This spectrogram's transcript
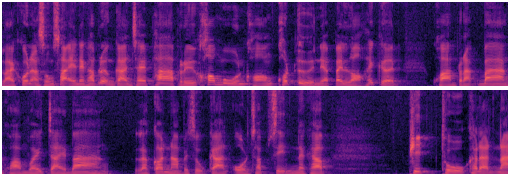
หลายคนอาจสงสัยนะครับเรื่องการใช้ภาพหรือข้อมูลของคนอื่นเนี่ยไปหลอกให้เกิดความรักบ้าง ความไว้ใจบ้าง แล้วก็นำไปสู่การโอนทรัพย์สินนะครับ ผิดถูกขนาดไหน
